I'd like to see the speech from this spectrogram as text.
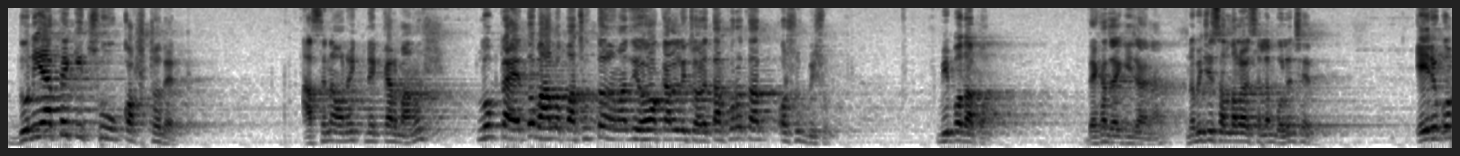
দুনিয়াতে কিছু কষ্ট দেন। আছে না অনেক নেককার মানুষ? লোকটা এত ভালো পাচক নামাজি হওয়া কালে চলে তারপরে তার অসুখ বিসুখ বিপদ আপদ দেখা যায় কি যায় না। নবীজি সাল্লা সাল্লাম বলেছেন, এইরকম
